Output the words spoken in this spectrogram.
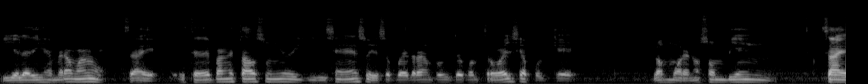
y yo le dije, mira, mano, o sea, ustedes van a Estados Unidos y, dicen eso, y eso puede traer un poquito de controversia porque los morenos son bien sea,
